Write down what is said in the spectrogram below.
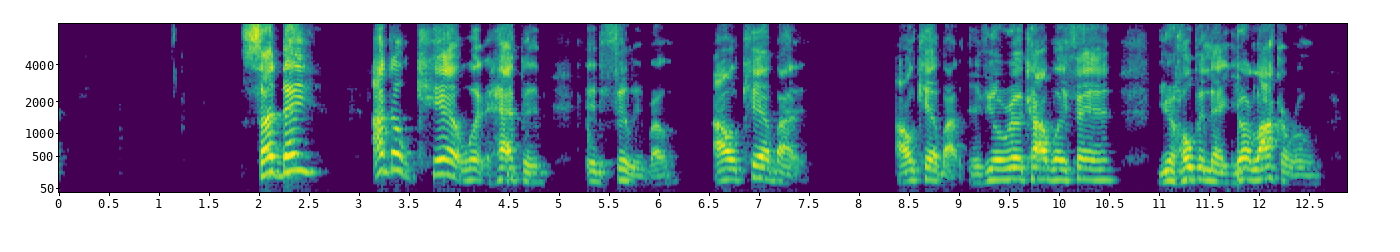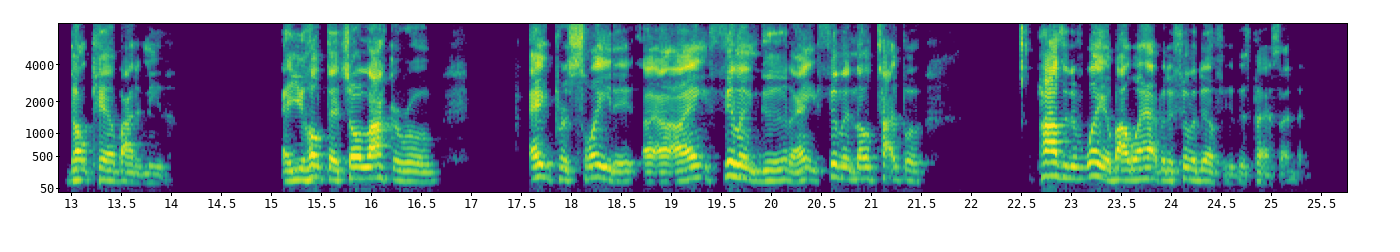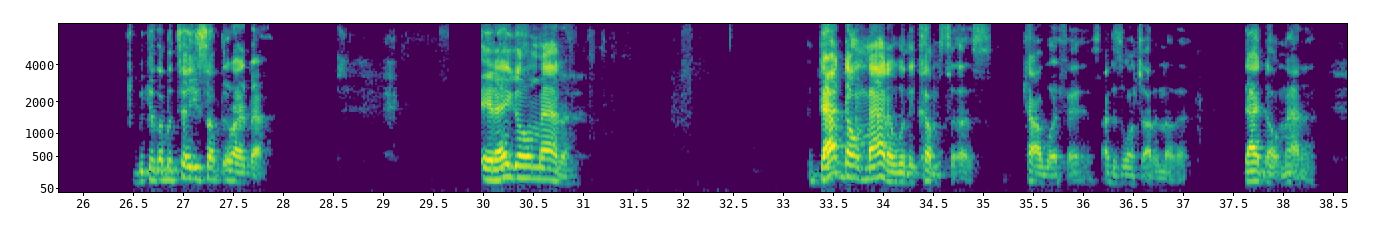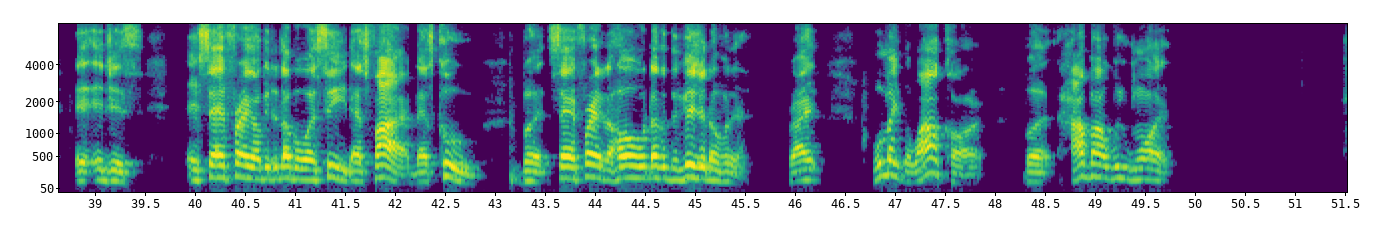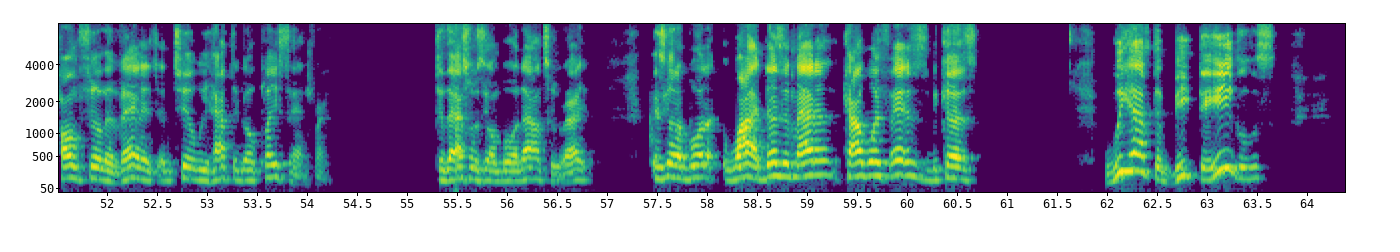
Sunday, I don't care what happened in Philly, bro. I don't care about it. I don't care about it. If you're a real Cowboy fan, you're hoping that your locker room don't care about it neither. And you hope that your locker room ain't persuaded, uh, uh I ain't feeling good, I ain't feeling no type of positive way about what happened in Philadelphia this past Sunday. Because I'm gonna tell you something right now. It ain't gonna matter that don't matter when it comes to us Cowboy fans. I just want y'all to know that that don't matter. It, it just if San Fran gonna be the number one seed, that's fine, that's cool. But San Fran, a whole other division over there, right? We'll make the wild card, but how about we want home field advantage until we have to go play San Fran? Because that's what it's gonna boil down to, right? It's gonna boil. Why it doesn't matter, Cowboy fans, is because we have to beat the Eagles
